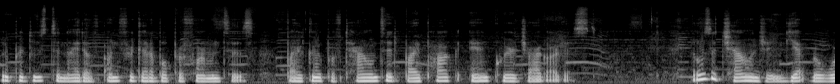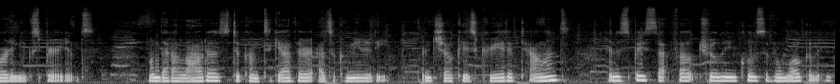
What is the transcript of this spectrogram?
we produced a night of unforgettable performances by a group of talented BIPOC and queer drag artists. It was a challenging yet rewarding experience, one that allowed us to come together as a community and showcase creative talents in a space that felt truly inclusive and welcoming.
